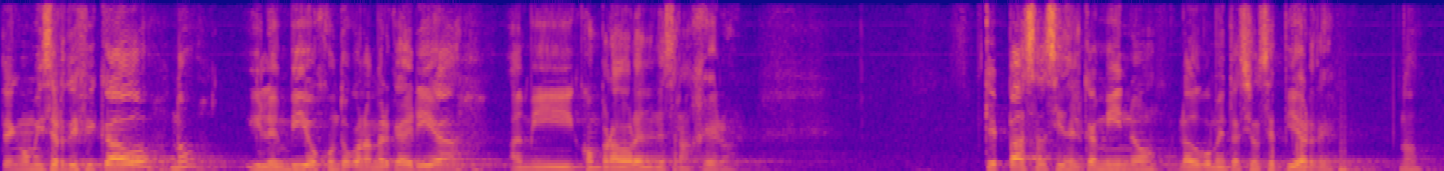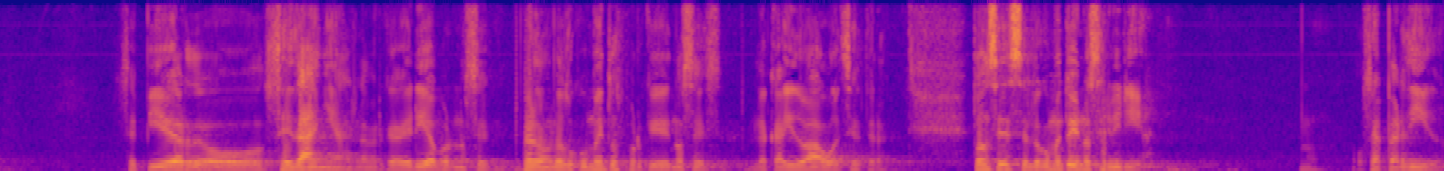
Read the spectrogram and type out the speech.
Tengo mi certificado, ¿no? Y lo envío junto con la mercadería a mi comprador en el extranjero. ¿Qué pasa si en el camino la documentación se pierde, ¿no? Se pierde o se daña la mercadería por no sé, perdón, los documentos porque no sé, le ha caído agua, etcétera. Entonces el documento ahí no serviría, ¿no? o se ha perdido.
